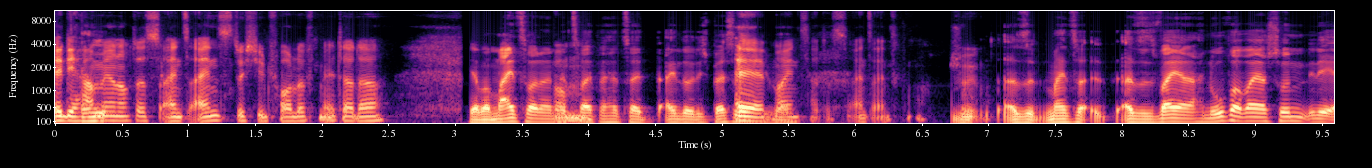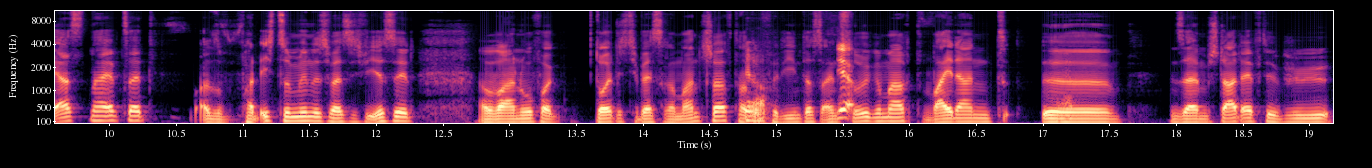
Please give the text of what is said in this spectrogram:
Ja, die haben ja noch das 1-1 durch den Vorlaufmeter da. Ja, aber Mainz war dann in der Um, zweiten Halbzeit eindeutig besser. Äh. Mainz hat das 1-1 gemacht. Entschuldigung. Also, Mainz, war- also es war ja, Hannover war ja schon in der ersten Halbzeit, also fand ich zumindest, ich weiß nicht, wie ihr es seht, aber war Hannover deutlich die bessere Mannschaft, hat Ja. auch verdient das 1-0 gemacht. Weidand äh, in seinem Startelfdebüt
